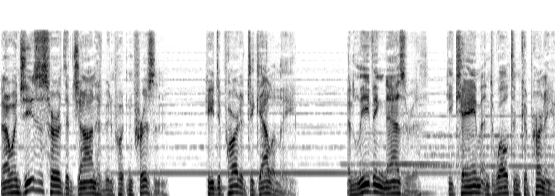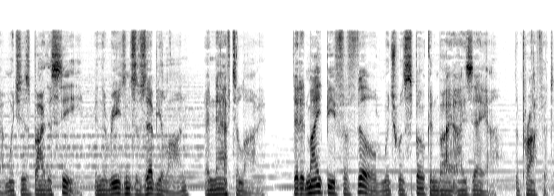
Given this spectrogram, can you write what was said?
Now when Jesus heard that John had been put in prison, he departed to Galilee. And leaving Nazareth, he came and dwelt in Capernaum, which is by the sea, in the regions of Zebulun and Naphtali, that it might be fulfilled which was spoken by Isaiah the prophet.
